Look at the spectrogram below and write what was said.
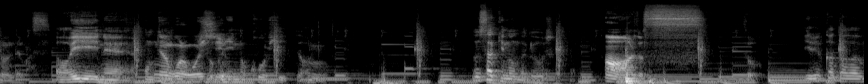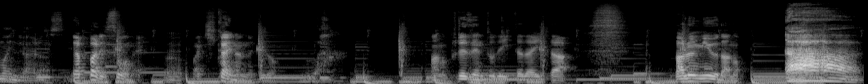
飲んでます。あ、いいね。本当いやこれ美味しい職人のコーヒーってあうる。ん、さっき飲んだけど美味しかった。ああ、ありがとうございます。そう。入れ方がうまいんじゃないですやっぱりそうね。うん。まあ、機械なんだけど、あのプレゼントでいただいたバルミューダの。ああ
